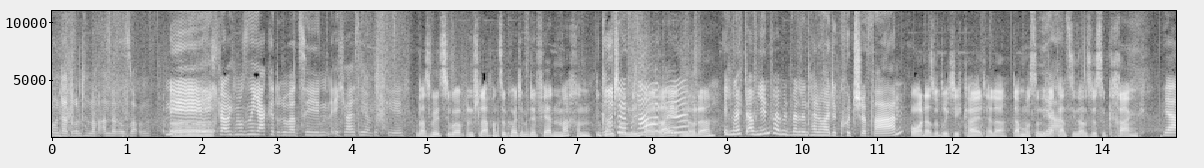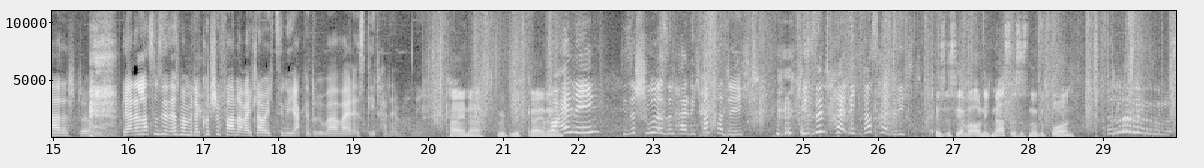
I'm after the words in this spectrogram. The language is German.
Und darunter noch andere Socken. Nee, Äh. ich glaube, ich muss eine Jacke drüber ziehen. Ich weiß nicht, ob das geht. Was willst du überhaupt im Schlafanzug heute mit den Pferden machen? Du kannst Gute doch nicht mal Frage. reiten, oder? Ich möchte auf jeden Fall mit Valentine heute Kutsche fahren. Oh, das wird richtig kalt, Hella. Da musst du eine Ja. Jacke anziehen, sonst wirst du krank. Ja, das stimmt. ja, dann lass uns jetzt erstmal mit der Kutsche fahren, aber ich glaube, ich ziehe eine Jacke drüber, weil es geht halt einfach nicht. Keiner, wirklich Vor keiner. allen Dingen, diese Schuhe sind halt nicht wasserdicht. Die sind halt nicht wasserdicht. Es ist ja aber auch nicht nass, es ist nur gefroren.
